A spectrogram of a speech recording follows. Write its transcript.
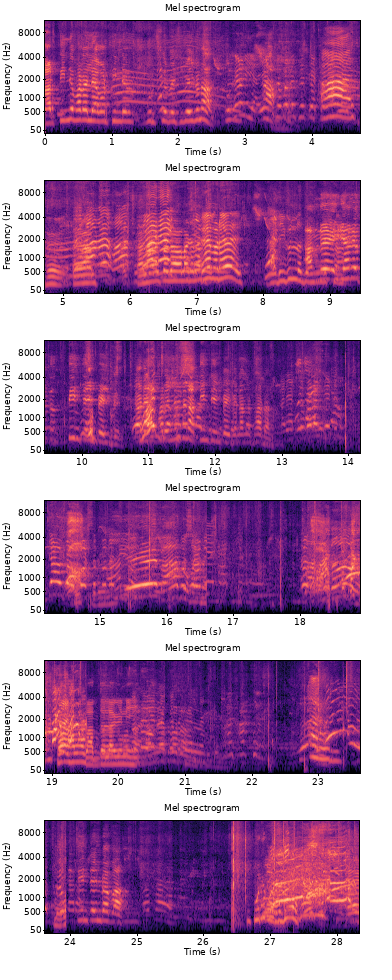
আর তিনটে ফাটাইলে আবার তিনটে পুরস্কার বেশি পাইবে না? হ্যাঁ তাহলে আরেকটা দেওয়া লাগে না? এবারে গাড়িগুলো আপনি এইখানে তিন টাইম পাইবেন। ফাটাইলে না তিন টাইম পাইবেন আপনি ফাটান। লাগেনি। তিন টাইম বাবা। পুরো মার দে এই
